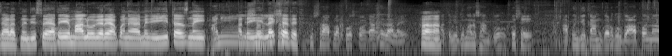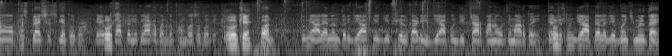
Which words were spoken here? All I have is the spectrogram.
झाडात दिसतोय. आता हे माल वगैरे आपण म्हणजे इथंच नाही. आणि आता हे सर, लक्षात दुसरा- आहे. दुसरा आपला प्लस पॉईंट असा झालाय. हा हा. आता मी तुम्हाला सांगतो कसं आहे आपण जे काम करत होतो आपण फर्स्ट फ्लॅशेस घेत होतो. त्यावेळेस. आपल्याला एक लाखापर्यंत फंड बसत होते. ओके. पण तुम्ही आल्यानंतर जी आपली जी फिल काढी जी आपण जी चार पानावरती मारतोय त्याच्यातून जे आपल्याला जे बंच मिळत आहे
